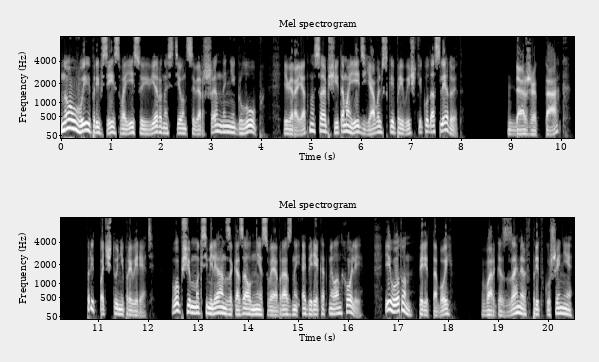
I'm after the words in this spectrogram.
Но, увы, при всей своей суеверности он совершенно не глуп и, вероятно, сообщит о моей дьявольской привычке куда следует. Даже так? Предпочту не проверять. В общем, Максимилиан заказал мне своеобразный оберег от меланхолии. И вот он, перед тобой. Варгас замер в предвкушении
